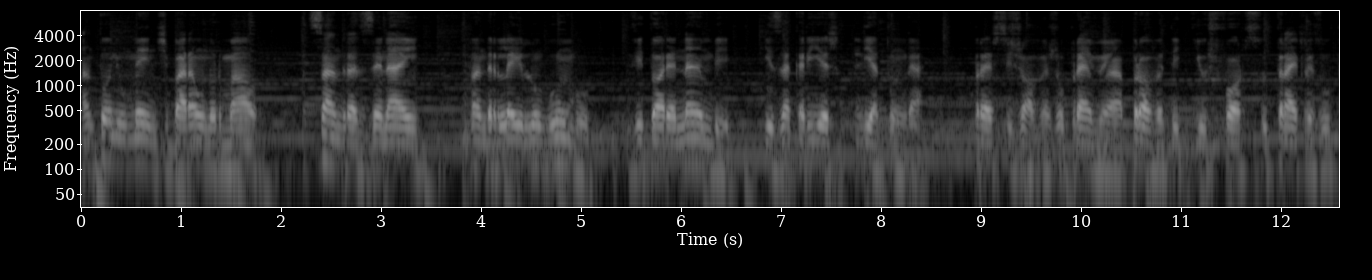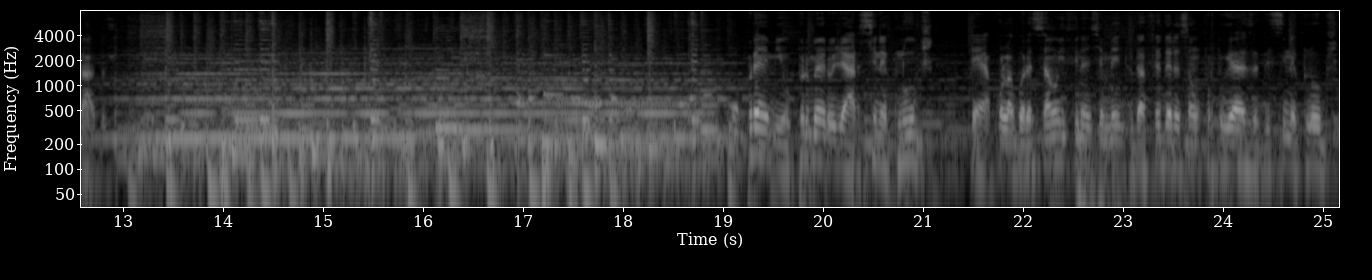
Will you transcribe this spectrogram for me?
Antônio Mendes Barão Normal, Sandra Zenain, Vanderlei Lugumbo, Vitória Nambi e Zacarias Liatunga. Para estes jovens, o prémio é a prova de que o esforço traz resultados. O prémio Primeiro Olhar Cineclubes tem a colaboração e financiamento da Federação Portuguesa de Cineclubes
